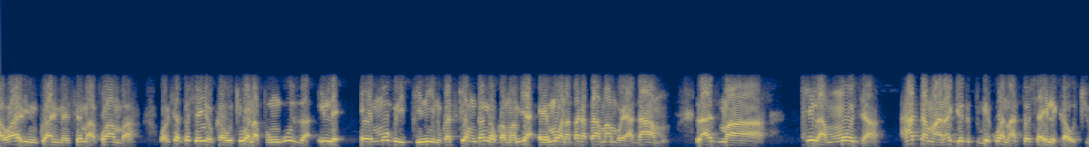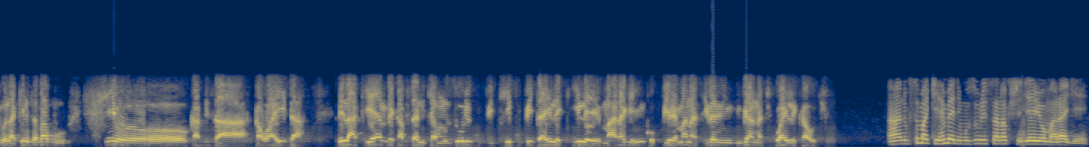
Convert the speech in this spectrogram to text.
awali nilikuwa nimesema kwamba wakishatosha hiyo kauchu wanapunguza ile hemoglutinin. Ukasikia mganga ukamwambia emo anataka taa mambo ya damu, lazima kila mmoja hata maragi yote tungekuwa natosha ile kauchuo, lakini sababu sio kabisa kawaida, bila kiembe kabisa ni cha mzuri kupiti, kupita ile ile maragi nyiko piremana tile ngia nachukua ile kauchu. Ah, ni kusema kihembe ni mzuri sana kushindia hiyo maragi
